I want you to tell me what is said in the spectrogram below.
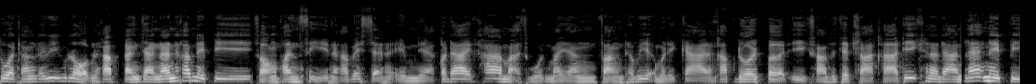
ทั่วทั้งทวีปยุโรปนะครับหลังจากนั้นนะครับในปี 2004 นะครับ H&M เอ็มเนี่ยก็ได้ข้ามมหาสมุทรมายังฝั่งทวีปอเมริกานะครับโดยเปิดอีก 37 สาขาที่แคนาดา และในปี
